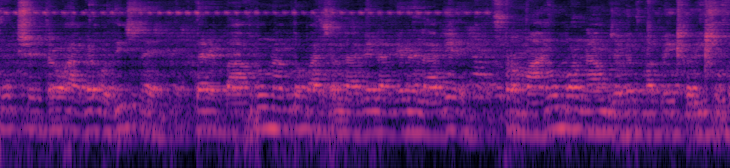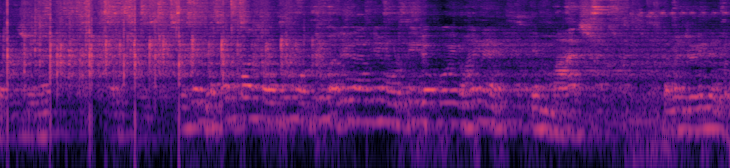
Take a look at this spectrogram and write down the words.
કુરુક્ષેત્રમાં આગળ વધીશ ને, ત્યારે બાપનું નામ તો પાછળ લાગે લાગે ને લાગે, પણ માનું પણ નામ જગતમાં કંઈક કરીશું કરીશું ને. એટલે જગતમાં સૌથી મોટી બલિદાનની મૂર્તિ જો કોઈ હોય ને, એ માં તમે જોઈ લેજો.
